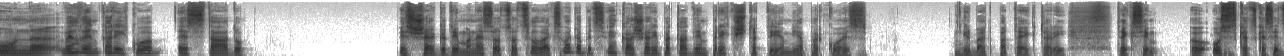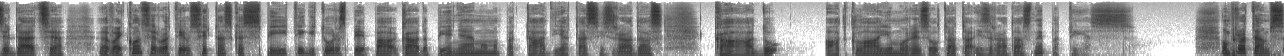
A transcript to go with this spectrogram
Un uh, vēl viena arī, ko es tādu es šajā gadījumā nesaucu cilvēku vārdā, bet es vienkārši arī par tādiem priekšstatiem, ja par ko es gribētu pateikt, arī teiksim, uzskats, kas ir dzirdēts, vai konservatīvs ir tas, kas spītīgi turas pie pā, kāda pieņēmuma, pat tad, ja tas izrādās kādu atklājumu rezultātā izrādās nepatiess. Un, protams,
